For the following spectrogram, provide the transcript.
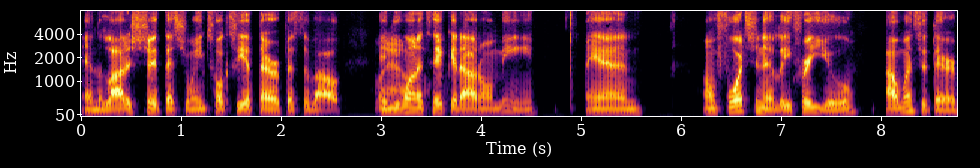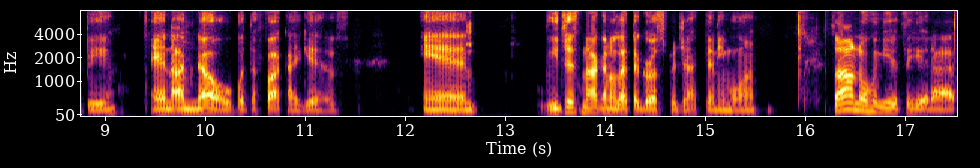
and a lot of shit that you ain't talk to your therapist about. And you want to take it out on me. And unfortunately for you, I went to therapy and I know what the fuck I give. And we just not gonna let the girls project anymore. So I don't know who needed to hear that.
